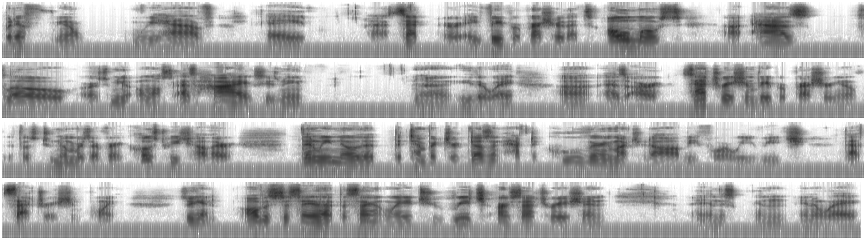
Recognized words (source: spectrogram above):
But if you know we have a, a set or a vapor pressure that's almost uh, as low, or excuse me, almost as high, excuse me, uh, either way, uh, as our saturation vapor pressure, you know, if those two numbers are very close to each other, then we know that the temperature doesn't have to cool very much at all before we reach that saturation point. So again, all this to say that the second way to reach our saturation in this in, in a way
